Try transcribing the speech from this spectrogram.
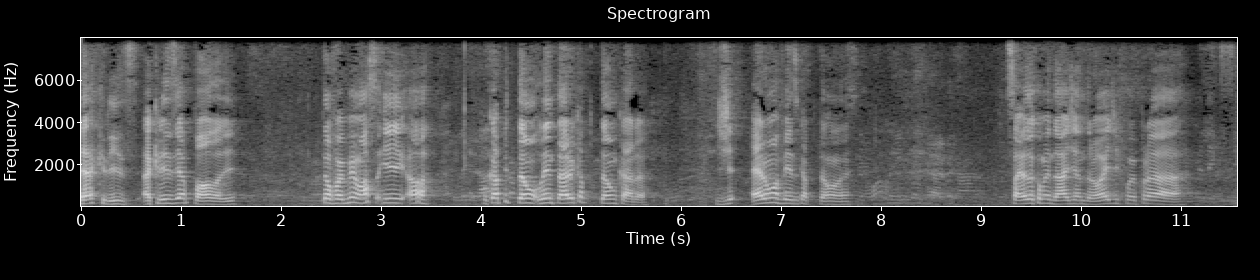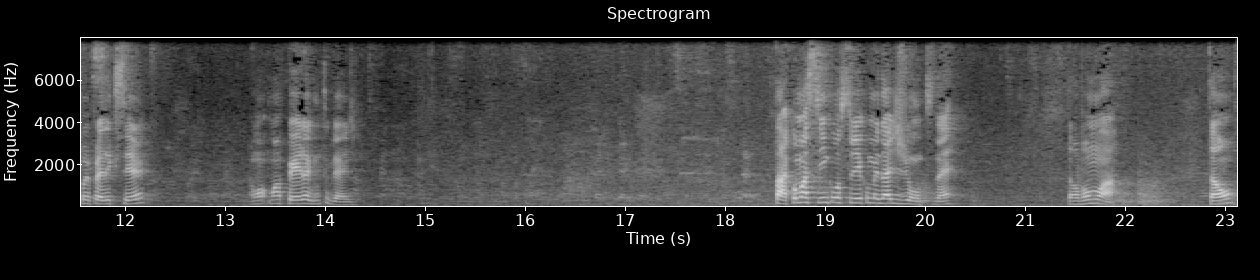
É a Cris. A Cris e a Paula ali. Então foi bem massa. E, ó, O capitão, lendário capitão, cara. Era uma vez o capitão, né? Saiu da comunidade Android, foi pra, foi pra Elixir. Uma, uma perda muito grande. Tá, como assim construir a comunidade juntos, né? Então vamos lá. Então,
